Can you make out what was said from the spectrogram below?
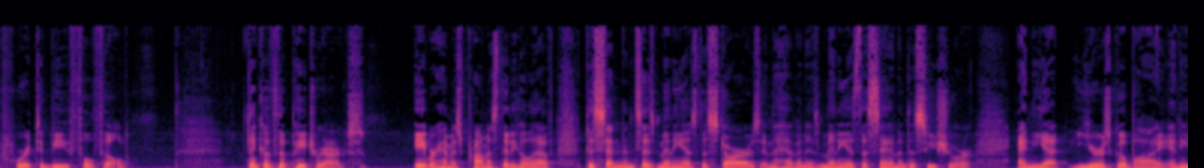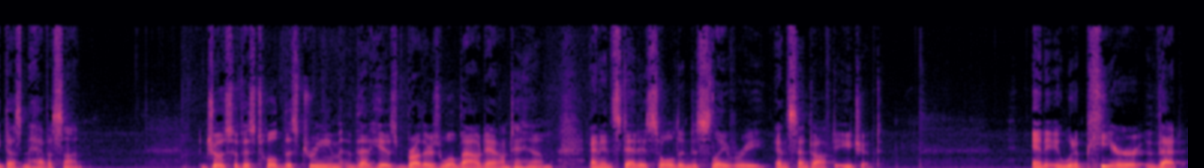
for it to be fulfilled. Think of the patriarchs Abraham is promised that he'll have descendants as many as the stars in the heaven, as many as the sand of the seashore, and yet years go by and he doesn't have a son. Joseph is told this dream that his brothers will bow down to him and instead is sold into slavery and sent off to Egypt. And it would appear that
